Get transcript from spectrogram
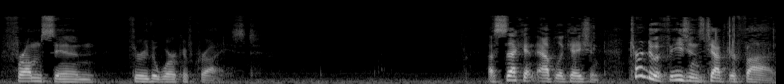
from sin through the work of Christ a second application. Turn to Ephesians chapter 5.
